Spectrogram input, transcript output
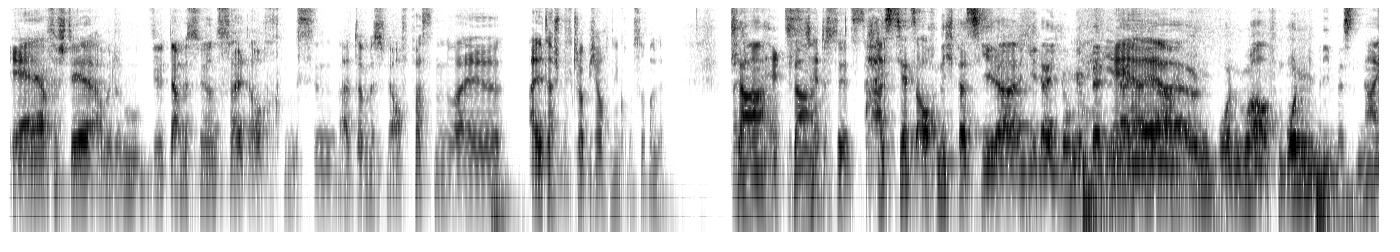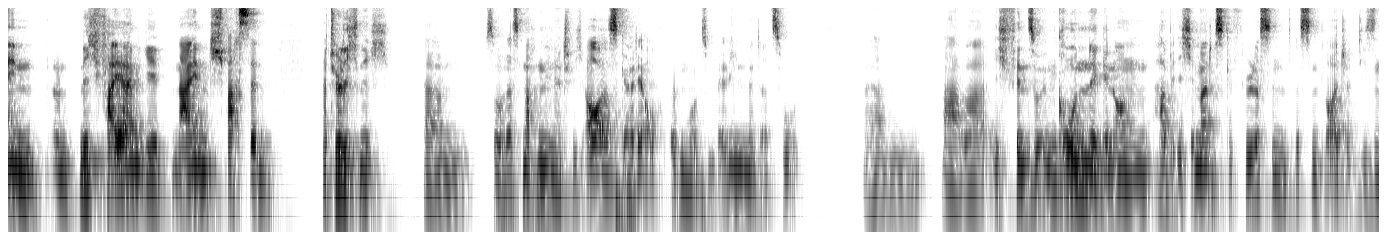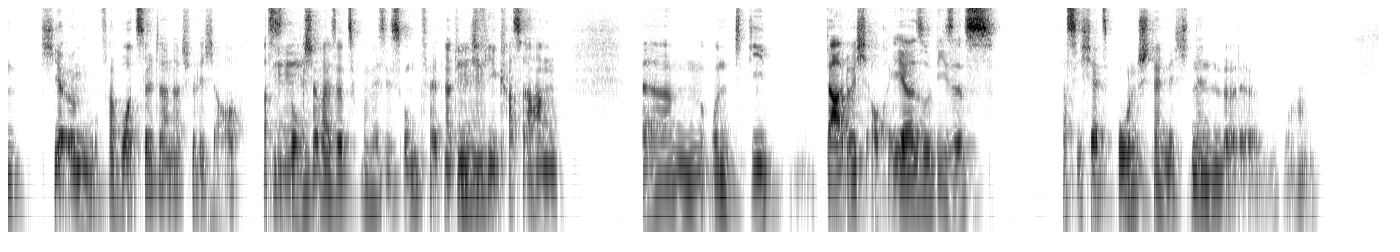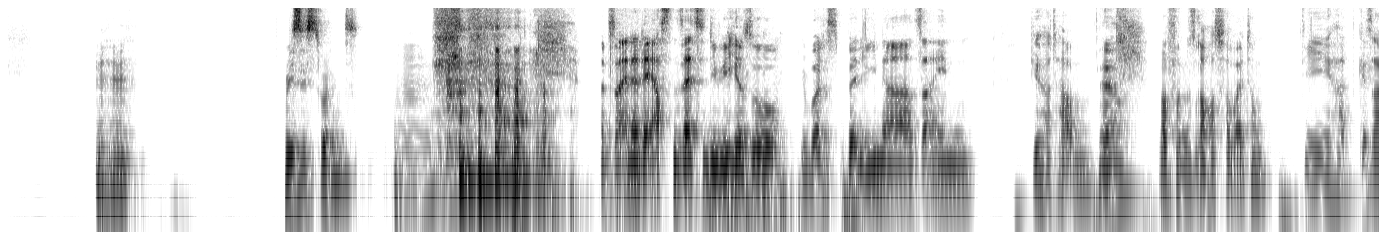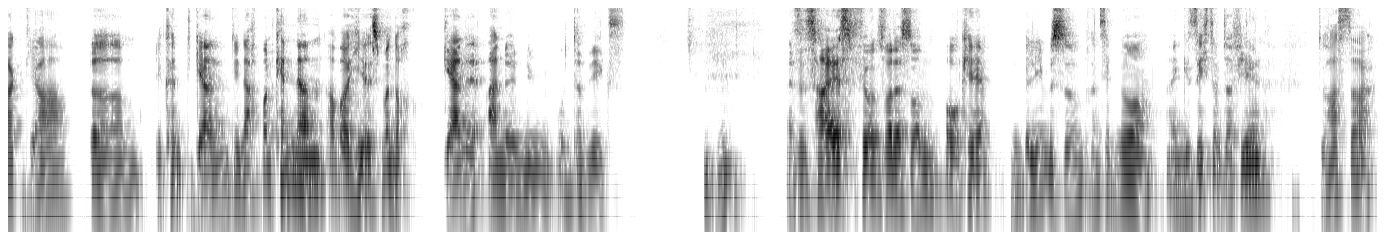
Äh ja, ja, verstehe, aber da müssen wir uns halt auch ein bisschen, also da müssen wir aufpassen, weil Alter spielt, glaube ich, auch eine große Rolle. Klar, hättest, klar. Hättest du jetzt heißt jetzt auch nicht, dass jeder, jeder junge Berliner yeah, yeah. irgendwo nur auf dem Boden geblieben ist. Nein. Und nicht feiern geht. Nein, Schwachsinn. Natürlich nicht. Ähm, so, das machen die natürlich auch. Das gehört ja auch irgendwo zu Berlin mit dazu. Ähm, aber ich finde, so im Grunde genommen habe ich immer das Gefühl, das sind, das sind Leute, die sind hier irgendwo verwurzelter natürlich auch, was mhm. logischerweise dazu kommt, weil sie das Umfeld natürlich mhm. viel krasser haben. Ähm, und die dadurch auch eher so dieses, was ich jetzt bodenständig nennen würde, irgendwo haben. Mhm. Wie siehst du das? Mhm. also einer der ersten Sätze, die wir hier so über das Berliner Sein gehört haben, ja. war von unserer Hausverwaltung. Die hat gesagt, ja, ähm, ihr könnt gerne die Nachbarn kennenlernen, aber hier ist man doch gerne anonym unterwegs. Mhm. Also das heißt, für uns war das so ein, okay, in Berlin bist du im Prinzip nur ein Gesicht unter vielen. Du hast da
